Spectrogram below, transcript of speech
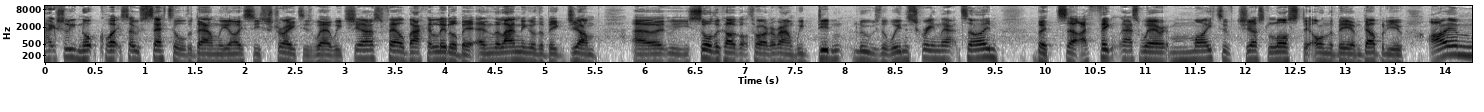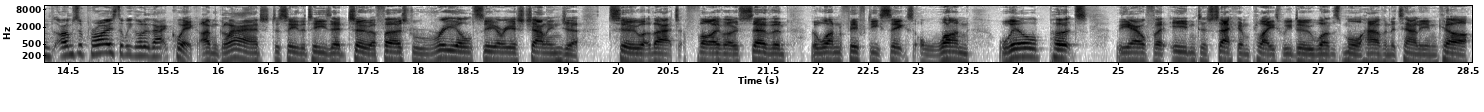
actually not quite so settled down the icy straight is where we just fell back a little bit and the landing of the big jump uh, you saw the car got thrown around. We didn't lose the windscreen that time but uh, I think that's where it might have just lost it on the BMW I am I'm surprised that we got it that quick. I'm glad to see the TZ2 a first real serious challenger to that 507 the 156-1 will put the Alfa into second place. We do once more have an Italian car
